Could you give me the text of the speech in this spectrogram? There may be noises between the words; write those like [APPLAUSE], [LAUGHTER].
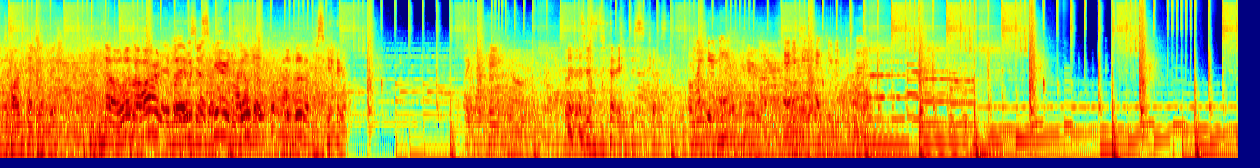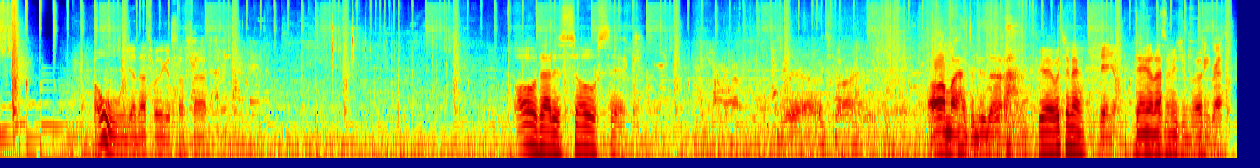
It's hard catching fish. No, it wasn't hard, but it was just scary. The build up, the build up was scary. Like I hate gum, so this is [LAUGHS] disgusting. Oh, what's your name? Can I just take a picture just because? Oh, yeah, that's where the good stuff's at. Oh, that is so sick. Yeah, that's fine. Oh, I might have to do that. Yeah, what's your name? Daniel, Daniel, nice to meet you, bud. congrats.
